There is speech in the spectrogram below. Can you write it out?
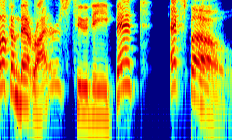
Welcome, Bent Riders, to the Bent Expo.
